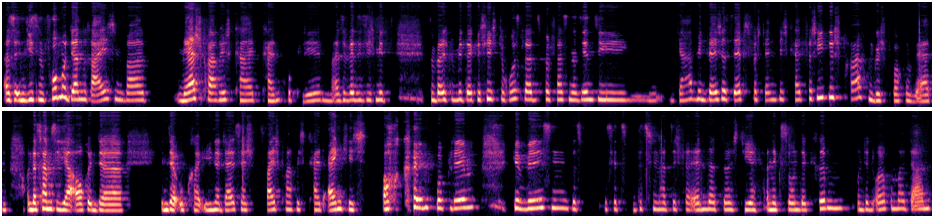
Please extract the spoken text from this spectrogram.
also in diesen vormodernen Reichen war Mehrsprachigkeit kein Problem. Also wenn Sie sich mit zum Beispiel mit der Geschichte Russlands befassen, dann sehen Sie, ja, mit welcher Selbstverständlichkeit verschiedene Sprachen gesprochen werden. Und das haben Sie ja auch in der, in der Ukraine. Da ist ja Zweisprachigkeit eigentlich auch kein Problem gewesen. Das ist jetzt ein bisschen, hat sich verändert durch die Annexion der Krim und den Euromaidan.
